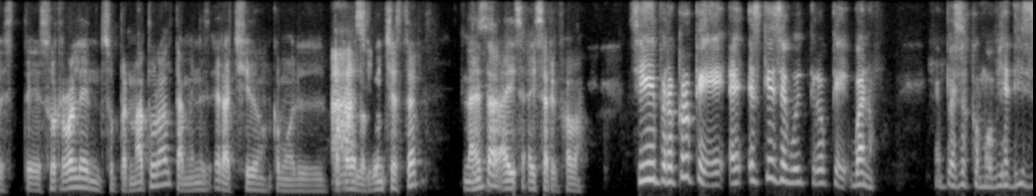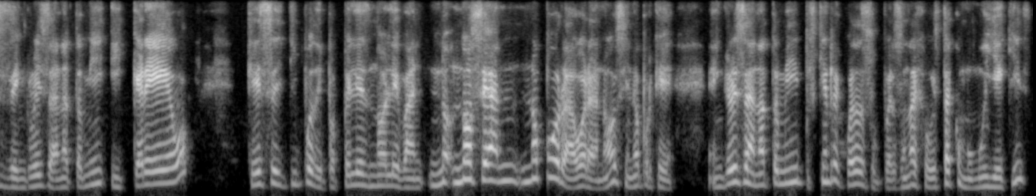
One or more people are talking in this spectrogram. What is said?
este, su rol en Supernatural también era chido, como el papá de ah, los Winchester. La neta, ahí, ahí se rifaba. Sí, pero creo que, eh, es que ese güey creo que, bueno, empezó como bien dices en Grey's Anatomy y creo que ese tipo de papeles no le van, no, no sean, no por ahora, ¿no? Sino porque en Grey's Anatomy, pues quién recuerda su personaje, está como muy X,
